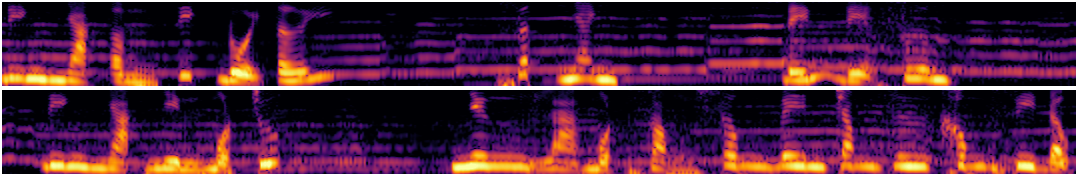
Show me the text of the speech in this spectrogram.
Đinh nhạc ẩm tích đuổi tới. Rất nhanh. Đến địa phương. Đinh nhạc nhìn một chút. Nhưng là một dòng sông bên trong hư không di động.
